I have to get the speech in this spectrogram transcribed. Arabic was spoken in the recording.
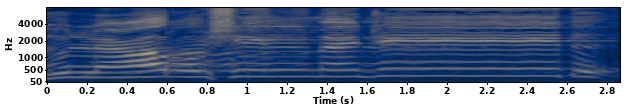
ذو العرش المجيد.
